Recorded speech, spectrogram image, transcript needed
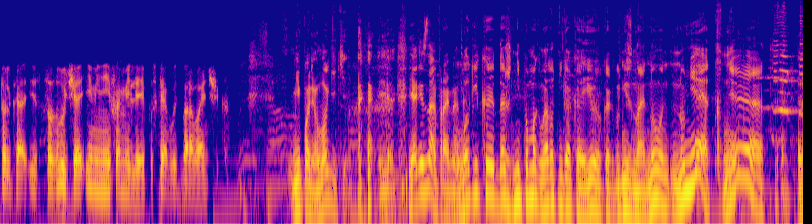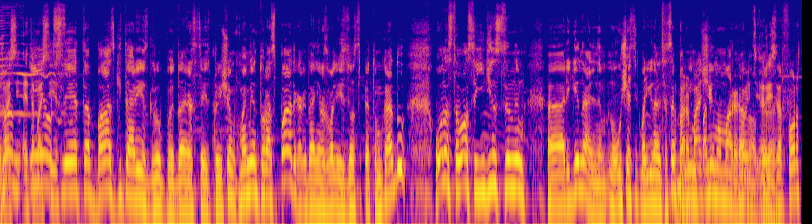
только из созвучия имени и фамилии. Пускай будет барабанщик. Не понял логики. Я не знаю правильно. ответ. Логика даже не помогла тут никакая. Ее как бы не знаю. Ну, ну нет, нет. Это Джон баси- это басист? Илсли это бас-гитарист группы Dire Straits. Причем к моменту распада, когда они развалились в 95 году, он оставался единственным э, оригинальным, ну, участником оригинальной сцены, помимо, Марка. Резерфорд?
